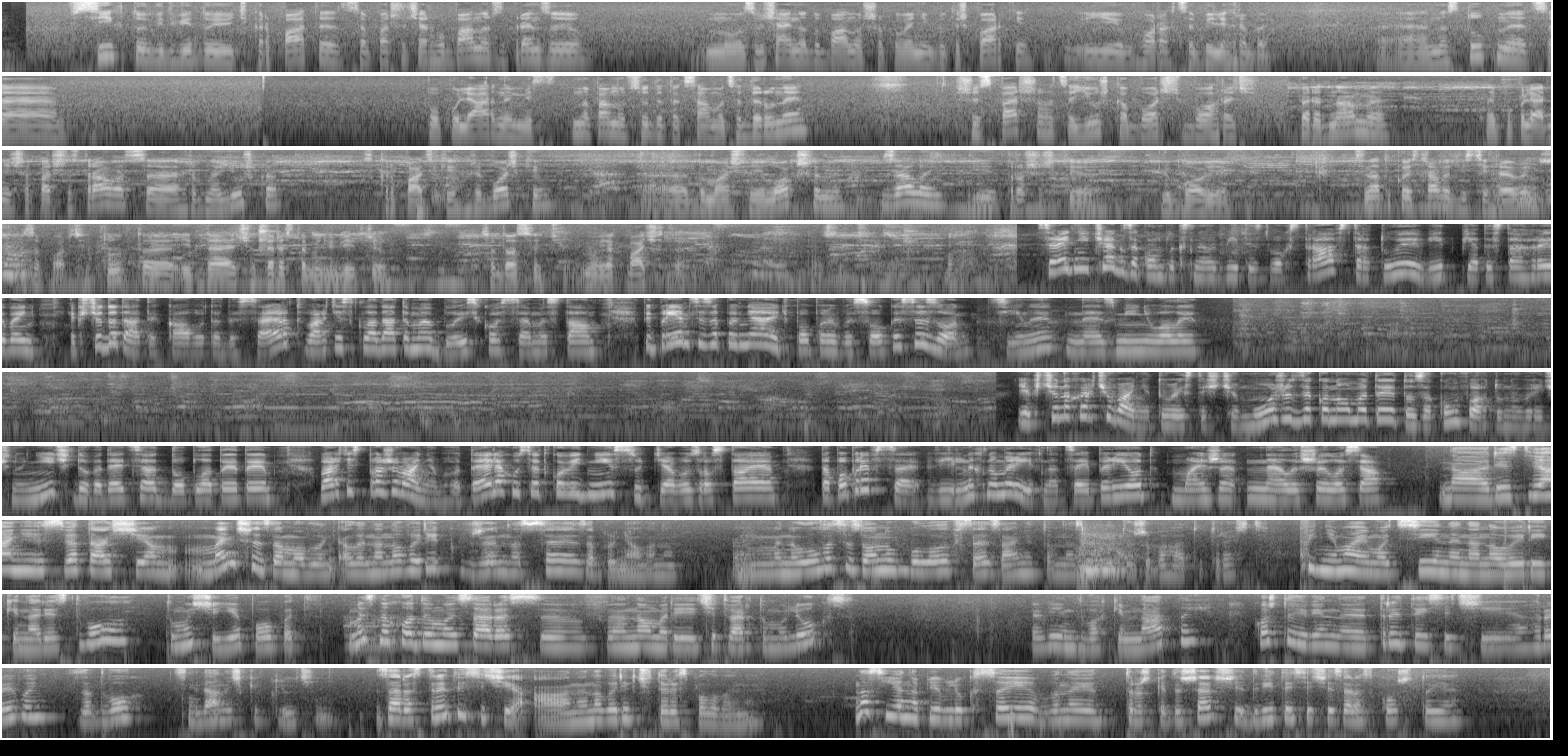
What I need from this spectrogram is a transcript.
Всі, хто відвідують Карпати, це в першу чергу банош з бринзою. Ну, звичайно, до баноша повинні бути шкварки, і в горах це білі гриби. Е, наступне це популярне місце. Напевно, всюди так само. Це деруни. Щось з першого це юшка, борщ, бограч. Перед нами найпопулярніша перша страва це грибна юшка з карпатських грибочків, е, домашньої локшини, зелень і трошечки любові. Ціна такої страви 200 гривень за порцію. Тут е, йде 400 мл. Це досить, ну як бачите, досить багато. Середній чек за комплексний обід із двох страв стартує від 500 гривень. Якщо додати каву та десерт, вартість складатиме близько 700. Підприємці запевняють, попри високий сезон, ціни не змінювали. Якщо на харчуванні туристи ще можуть зекономити, то за комфорт у новорічну ніч доведеться доплатити. Вартість проживання в готелях у святкові дні суттєво зростає. Та, попри все, вільних номерів на цей період майже не лишилося. На різдвяні свята ще менше замовлень, але на Новий рік вже в нас все заброньовано. Минулого сезону було все зайнято, в нас було дуже багато туристів. Піднімаємо ціни на Новий рік і на Різдво, тому що є попит. Ми знаходимося зараз е, в номері четвертому люкс. Він двохкімнатний. Коштує він е, 3 тисячі гривень за двох сніданочки включені. Зараз 3 тисячі, а на Новий рік 4,5. У нас є напівлюкси, вони трошки дешевші, 2 тисячі зараз коштує.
